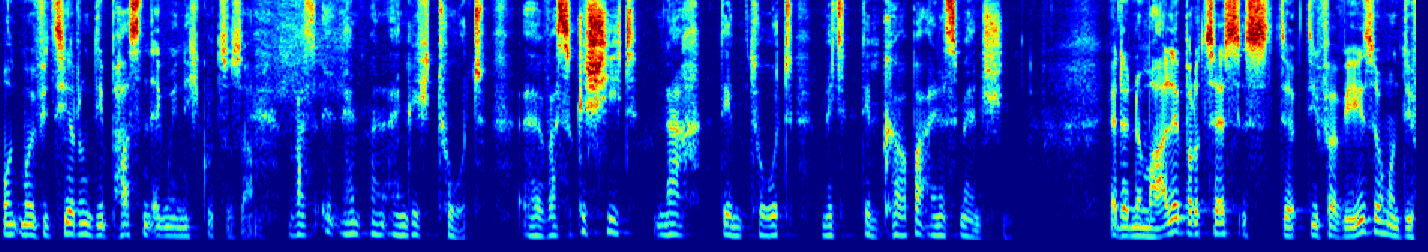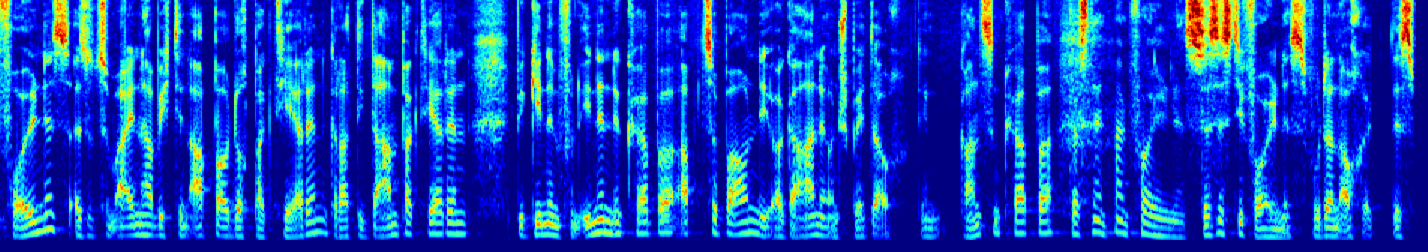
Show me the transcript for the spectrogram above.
und Modifizierung, die passen irgendwie nicht gut zusammen. Was nennt man eigentlich Tod? Äh, was geschieht nach dem Tod mit dem Körper eines Menschen? Ja, der normale Prozess ist die Verwesung und die Fäulnis. Also zum einen habe ich den Abbau durch Bakterien, gerade die Darmbakterien beginnen von innen den Körper abzubauen, die Organe und später auch den ganzen Körper. Das nennt man Fäulnis. Das ist die Fäulnis, wo dann auch das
